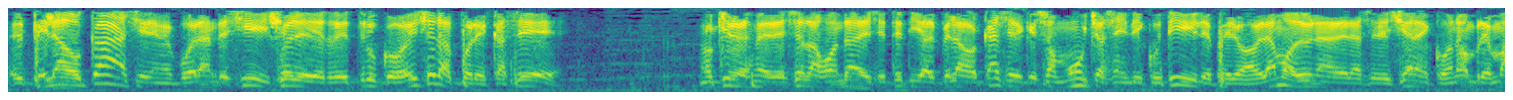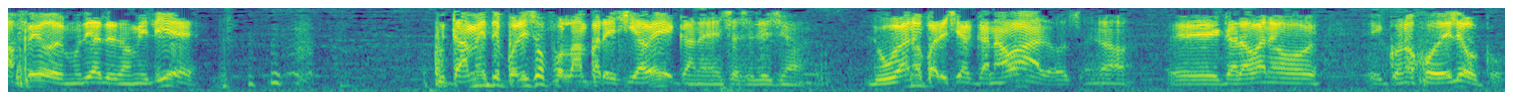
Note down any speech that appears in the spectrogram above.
El pelado Cáceres, me podrán decir, yo le retruco, eso era por escasez. No quiero desmerecer las bondades estéticas del pelado Cáceres, que son muchas e indiscutibles, pero hablamos de una de las selecciones con hombres más feos del Mundial de 2010. Justamente por eso Forlán parecía Becan en esa selección. Lugano parecía Canavaro, ¿no? Eh, Caravano eh, con ojo de loco.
